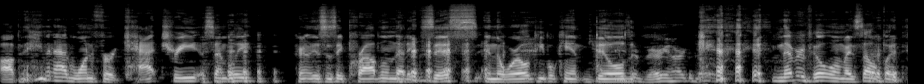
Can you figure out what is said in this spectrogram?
Uh, but they even had one for cat tree assembly. Apparently, this is a problem that exists in the world. People can't build These are very hard to build. Never built one myself, but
